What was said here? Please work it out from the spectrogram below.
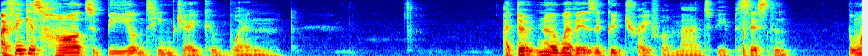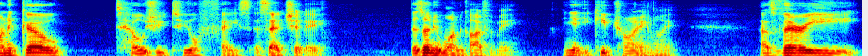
I think it's hard to be on Team Jacob when. I don't know whether it is a good trait for a man to be persistent, but when a girl tells you to your face, essentially, there's only one guy for me, and yet you keep trying, like, that's very.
